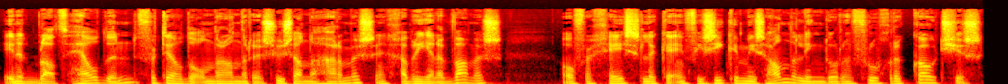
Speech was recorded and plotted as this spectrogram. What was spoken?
In het blad Helden vertelden onder andere Suzanne Harmes en Gabrielle Wammes... over geestelijke en fysieke mishandeling door hun vroegere coaches.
